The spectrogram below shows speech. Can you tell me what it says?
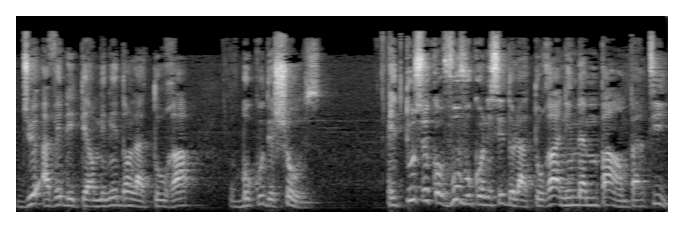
Dieu avait déterminé dans la Torah beaucoup de choses. Et tout ce que vous, vous connaissez de la Torah n'est même pas en partie.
